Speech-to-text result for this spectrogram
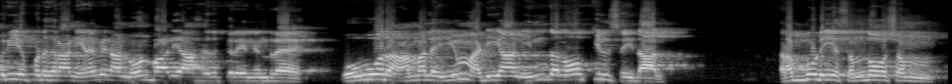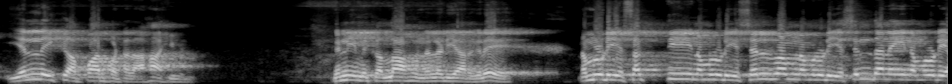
பிரியப்படுகிறான். எனவே நான் நோன்பாளியாக இருக்கிறேன் என்ற ஒவ்வொரு அமலையும் அடியான் இந்த நோக்கில் செய்தால் ரப்புடைய சந்தோஷம் எல்லைக்கு அப்பாற்பட்டதாக ஆகிவிடும். கண்ணியமிக்கு அல்லாஹ் நல்லடியார்களே நம்மளுடைய சக்தி நம்மளுடைய செல்வம் நம்மளுடைய சிந்தனை நம்மளுடைய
